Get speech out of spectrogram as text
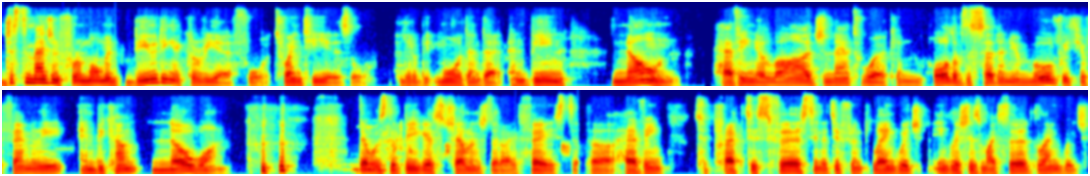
just imagine for a moment building a career for 20 years or a little bit more than that and being known, having a large network, and all of a sudden you move with your family and become no one. that was the biggest challenge that I faced, uh, having to practice first in a different language. English is my third language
